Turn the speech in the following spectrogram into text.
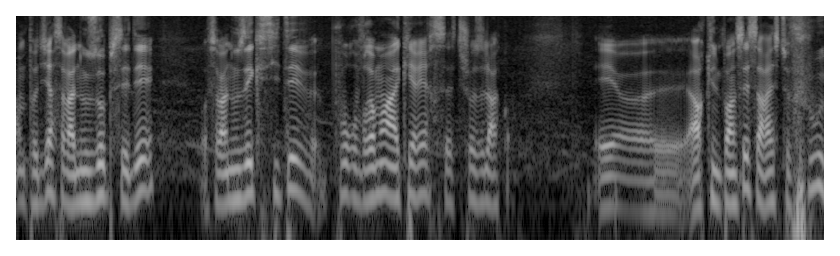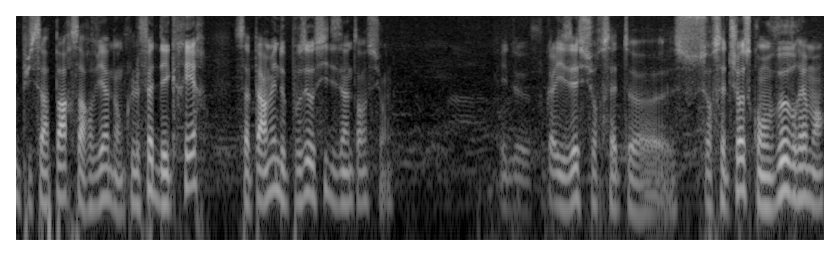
on peut dire, ça va nous obséder, ça va nous exciter pour vraiment acquérir cette chose-là. quoi. Et euh, alors qu'une pensée, ça reste flou et puis ça part, ça revient. Donc le fait d'écrire, ça permet de poser aussi des intentions et de focaliser sur cette, euh, sur cette chose qu'on veut vraiment.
